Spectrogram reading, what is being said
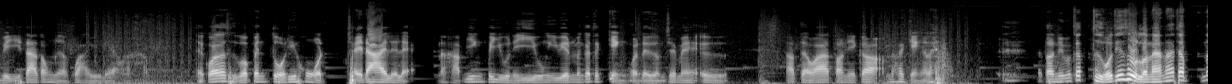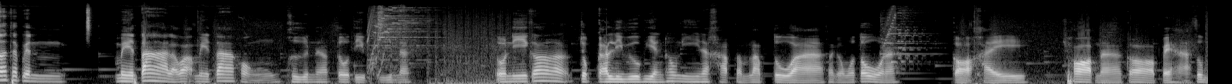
เบจิต้าต้องเหนือกว่าอยู่แล้วนะครับ แต่ก็ถือว่าเป็นตัวที่โหดใช้ได้เลยแหละนะครับ ยิ่งไปอยู่ในอีวงอีเวนต์มันก็จะเก่งกว่าเดิมใช่ไหมเออครับแต่ว่าตอนนี้ก็ไม่ค่อยเก่งอะไร แต่ตอนนี้มันก็ถือว่าที่สุดแล้วนะ น่าจะน่าจะเป็นเมตาแล้วอะเมตาของพื้นนะครับ ตัวตีพื้นนะ ตัวนี้ก็จบการรีวิวเพียงเท่านี้นะครับสำหรับตัวสากาโมโตนะ ก็ใครชอบนะ ก็ไปหาสุ่ม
